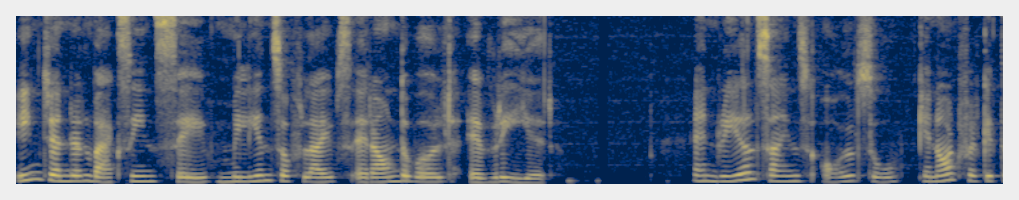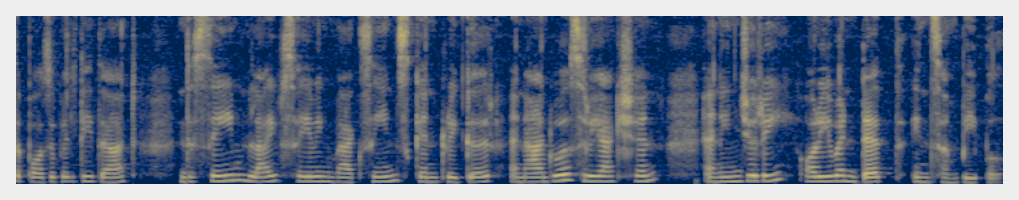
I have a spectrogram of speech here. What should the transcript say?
in general, vaccines save millions of lives around the world every year. And real science also cannot forget the possibility that the same life saving vaccines can trigger an adverse reaction, an injury, or even death in some people.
